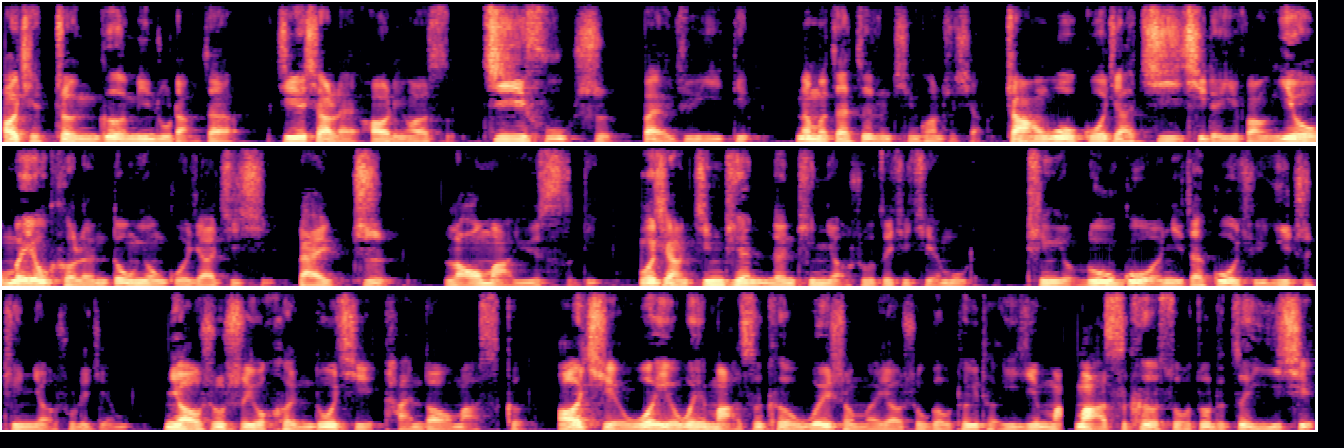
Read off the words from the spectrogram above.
而且整个民主党在接下来二零二四几乎是败局已定。那么在这种情况之下，掌握国家机器的一方有没有可能动用国家机器来置老马于死地？我想今天能听鸟叔这期节目的听友，如果你在过去一直听鸟叔的节目，鸟叔是有很多期谈到马斯克，而且我也为马斯克为什么要收购推特，以及马马斯克所做的这一切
